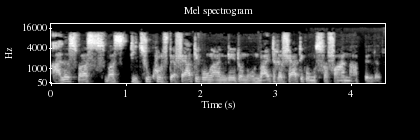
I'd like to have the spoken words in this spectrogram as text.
alles, was, was die Zukunft der Fertigung angeht und, und weitere Fertigungsverfahren abbildet.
